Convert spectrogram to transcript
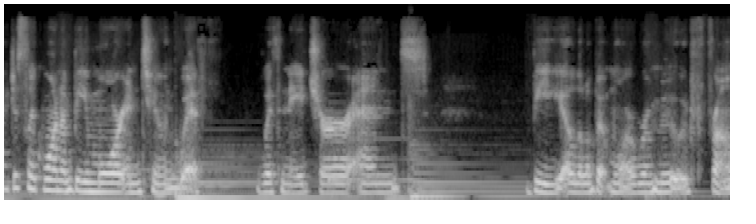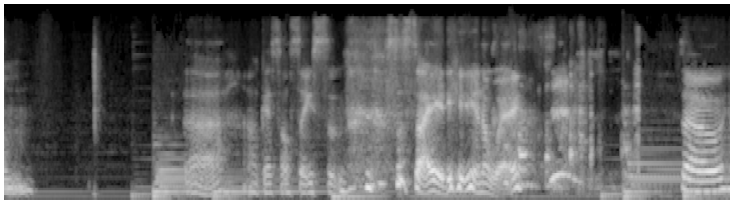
I just like want to be more in tune with with nature and be a little bit more removed from uh I guess I'll say some society in a way. so,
